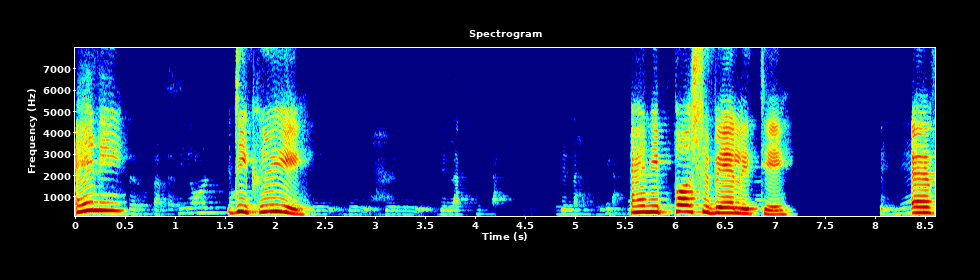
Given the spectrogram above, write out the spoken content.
any degree any possibility of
